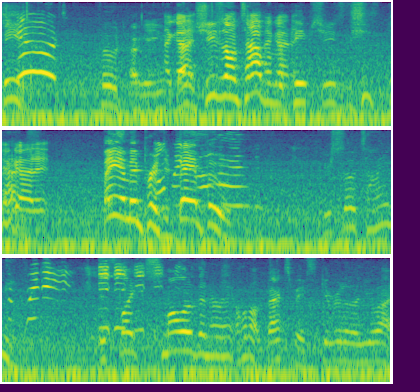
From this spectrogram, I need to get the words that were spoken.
Cute. Food. Okay, you I got it. She's on top I of got it, it. peeps. She's, she's I got it. Bam, imprinted. Oh Bam, God. food. You're so tiny. It's like smaller than her. Hold on, backspace. Get rid of the UI.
